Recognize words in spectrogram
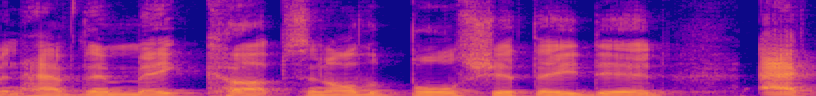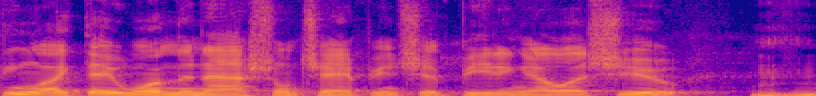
and have them make cups and all the bullshit they did, acting like they won the national championship beating LSU. Mm-hmm.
